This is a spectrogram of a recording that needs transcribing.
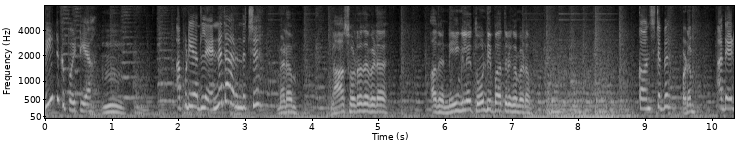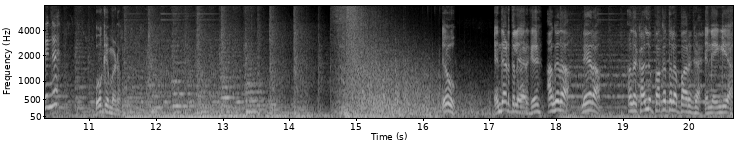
வீட்டுக்கு போயிட்டியா? ம். அப்படி அதுல என்னதான் இருந்துச்சு? மேடம் நான் சொல்றதை விட அதை நீங்களே தோண்டி பார்த்துருங்க மேடம். கான்ஸ்டபிள். மேடம். அதை எடுங்க. ஓகே மேடம். யோ எந்த இடத்துல இருக்கு? அங்கதான் நேரா. அந்த கல்லு பக்கத்துல பாருங்க. எங்க எங்கயா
